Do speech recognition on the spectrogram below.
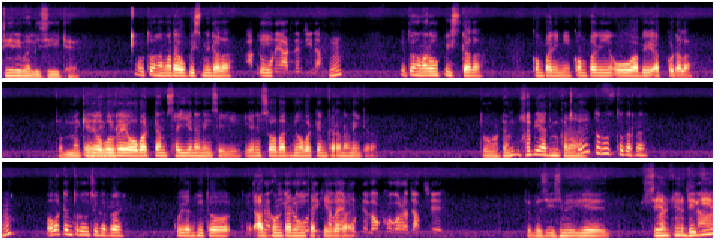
تيري والی سيت هي वो तो हमारा ऑफिस में डाला আক্রমণে আর্জেন্টিনা ये तो हमारा ऑफिस डाला कंपनी में कंपनी वो अभी आपको डाला तब मैं क्या यानी वो बोल देखूं? रहे ओवर टाइम सही है ना नहीं सही है यानी सब आदमी ओवर टाइम कराना नहीं करा तो टाइम तो सभी आदमी करा है ये तो रोज तो कर रहा है हम्म? ओवर टाइम तो रोज ही कर रहा है कोई आदमी तो आध घंटा नहीं करके ही कर रहा है মুহূর্তে লক্ষ্য করা যাচ্ছে तो बस इसमें ये सेम तूने देखी है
